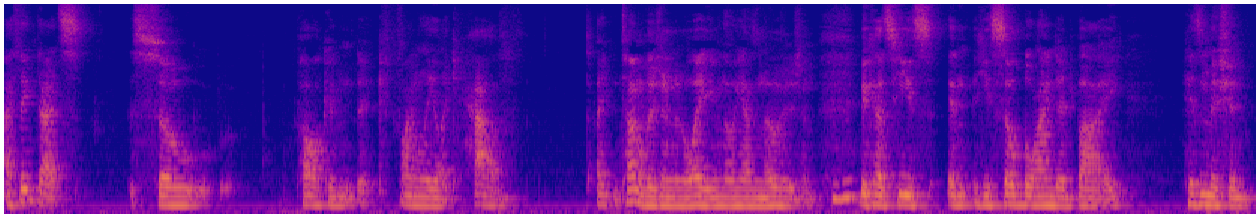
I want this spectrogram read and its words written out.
i think that's so paul can finally like have tunnel vision in a way even though he has no vision mm-hmm. because he's in he's so blinded by his mission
